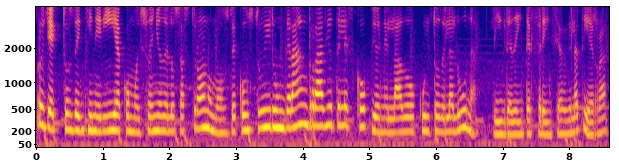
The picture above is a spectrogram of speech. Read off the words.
Proyectos de ingeniería como el sueño de los astrónomos de construir un gran radiotelescopio en el lado oculto de la Luna, libre de interferencias de la Tierra,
